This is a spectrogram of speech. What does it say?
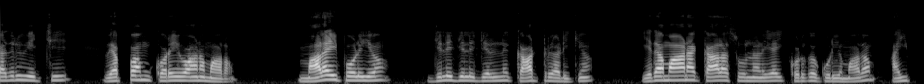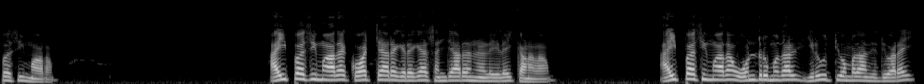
கதிர்வீச்சு வெப்பம் குறைவான மாதம். மழை பொழியும் ஜிலு ஜிலு ஜில்னு காற்று அடிக்கும் இதமான கால சூழ்நிலையை கொடுக்கக்கூடிய மாதம் ஐப்பசி மாதம். ஐப்பசி மாத கோச்சார கிரக சஞ்சார நிலைகளை காணலாம். ஐப்பசி மாதம் ஒன்று முதல் இருபத்தி ஒன்பதாம் தேதி வரை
